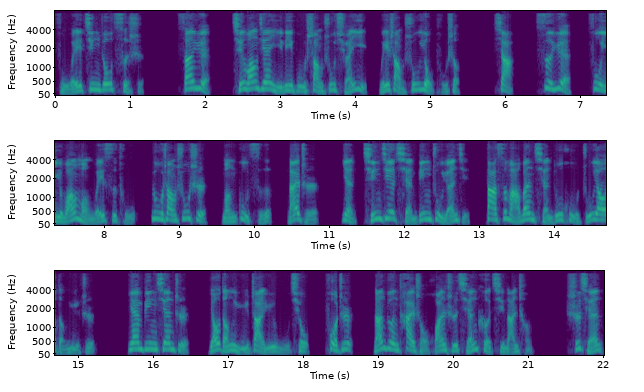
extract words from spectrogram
辅为荆州刺史。三月，秦王坚以吏部尚书权益为尚书右仆射。夏四月，复以王猛为司徒、录尚书事。猛故辞，乃止。燕、秦皆遣兵助元锦。大司马温遣都护竹瑶等御之。燕兵先至。尧等与战于武丘，破之。南顿太守桓石前克其南城。时前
